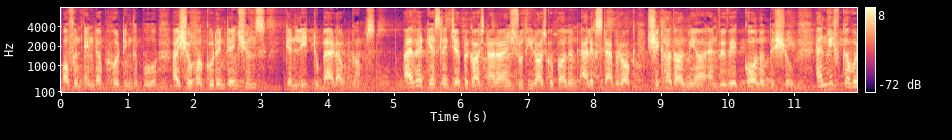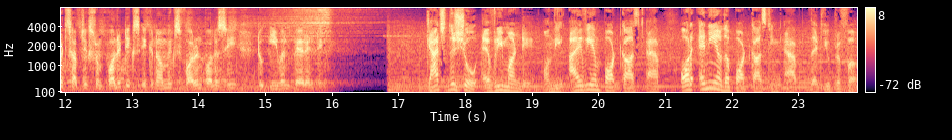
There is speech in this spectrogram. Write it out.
often end up hurting the poor. I show how good intentions can lead to bad outcomes. I've had guests like Jayaprakash Narayan, Shruti Rajagopalan, Alex Tabarrok, Shikha Dalmia, and Vivek Kaul on this show. And we've covered subjects from politics, economics, foreign policy to even parenting. Catch the show every Monday on the IVM Podcast app or any other podcasting app that you prefer.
